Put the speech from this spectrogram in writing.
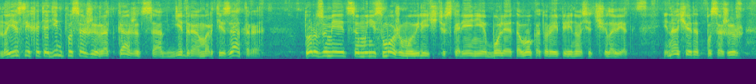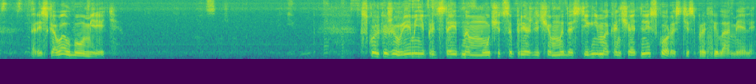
Но если хоть один пассажир откажется от гидроамортизатора, то, разумеется, мы не сможем увеличить ускорение более того, которое переносит человек. Иначе этот пассажир рисковал бы умереть. «Сколько же времени предстоит нам мучиться, прежде чем мы достигнем окончательной скорости?» — спросила Амели.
